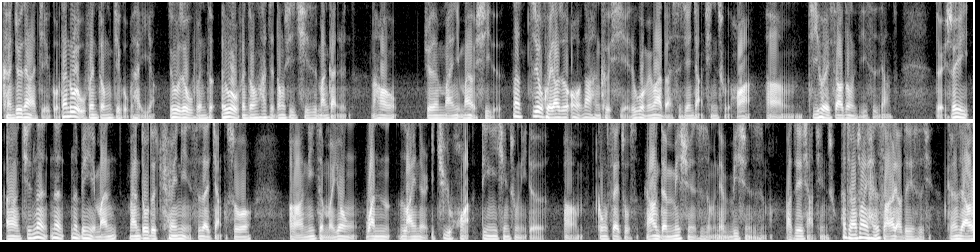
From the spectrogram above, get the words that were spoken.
可能就是这样的结果。但如果五分钟，结果不太一样。如果说五分钟，如果五分钟，他的东西其实蛮感人的，然后觉得蛮蛮有戏的。那只有回到说，哦，那很可惜，如果没办法短时间讲清楚的话，嗯，机会稍纵即逝这样子。对，所以嗯，其实那那那边也蛮蛮多的 training 是在讲说。呃，你怎么用 one liner 一句话定义清楚你的呃公司在做什么？然后你的 mission 是什么？你的 vision 是什么？把这些想清楚。他团队创业很少要聊这些事情，可能聊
